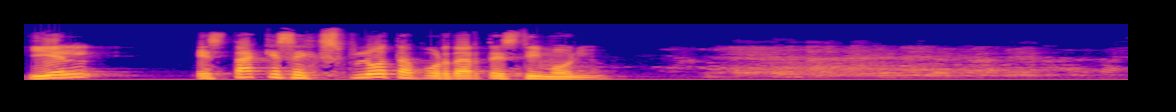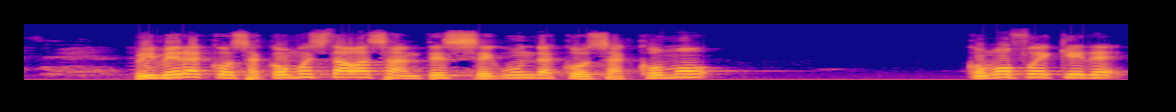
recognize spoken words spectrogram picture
Y él está que se explota por dar testimonio. Primera cosa, ¿cómo estabas antes? Segunda cosa, ¿cómo, cómo fue que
